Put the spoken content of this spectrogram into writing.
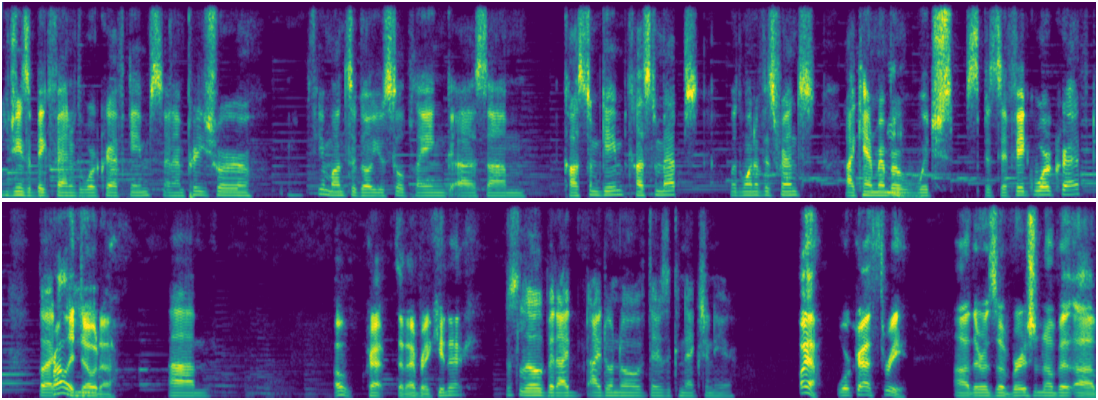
Eugene's a big fan of the Warcraft games, and I'm pretty sure a few months ago you're still playing uh, some custom game, custom maps with one of his friends. I can't remember which specific Warcraft, but Hmm. probably he- Dota Um, oh crap did I break you Nick just a little bit. I I don't know if there's a connection here. oh yeah Warcraft 3 Uh, there was a version of it, uh,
